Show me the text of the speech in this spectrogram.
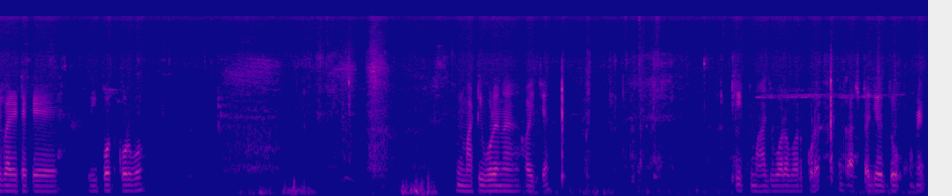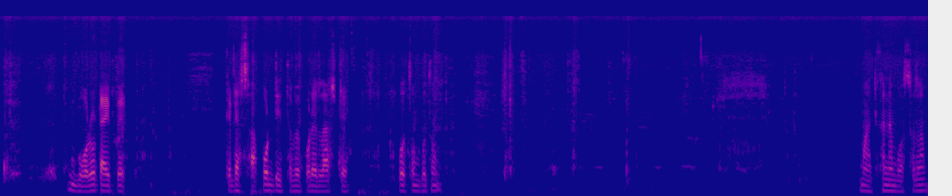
এবার এটাকে রিপোর্ট করব। মাটি ভরে নেওয়া হয়েছে। ঠিক মাঝ বরাবর করে গাছটা যেহেতু অনেক বড় টাইপের, এটা সাপোর্ট দিতে হবে পরে লাস্টে প্রথম প্রথম। মাঝখানে বসালাম।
